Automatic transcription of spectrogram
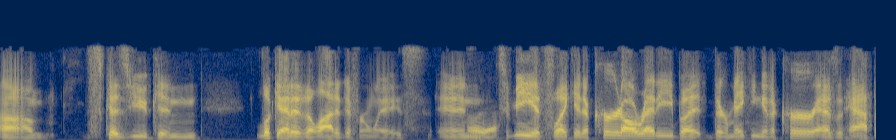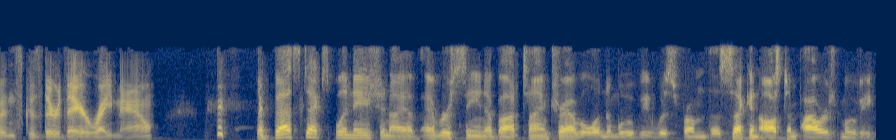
Um, because you can look at it a lot of different ways. And Oh, yeah. to me, it's like it occurred already, but they're making it occur as it happens because they're there right now. The best explanation I have ever seen about time travel in a movie was from the second Austin Powers movie.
